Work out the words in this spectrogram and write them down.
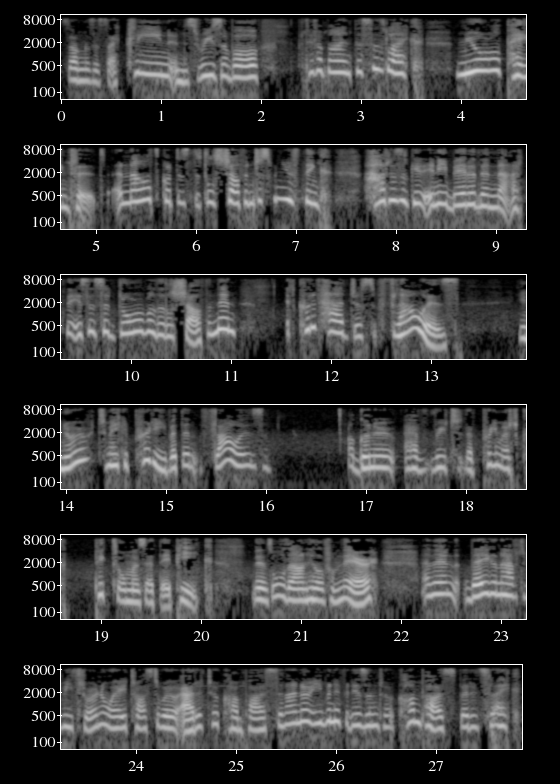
as long as it's like clean and it's reasonable. But never mind, this is like mural painted. And now it's got this little shelf. And just when you think, how does it get any better than that? There is this adorable little shelf. And then it could have had just flowers, you know, to make it pretty. But then flowers are going to have reached, they've pretty much picked almost at their peak. Then it's all downhill from there. And then they're going to have to be thrown away, tossed away, or added to a compost. And I know even if it isn't a compost, but it's like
